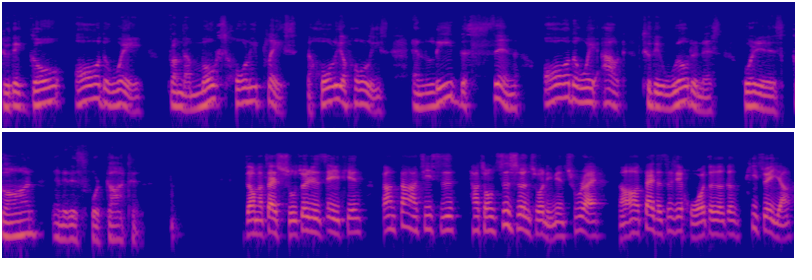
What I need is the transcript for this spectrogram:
do they go all the way from the most holy place, the Holy of Holies, and lead the sin all the way out to the wilderness where it is gone and it is forgotten. 你知道吗？在赎罪日这一天，当大祭司他从至圣所里面出来，然后带着这些活着的个替罪羊，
